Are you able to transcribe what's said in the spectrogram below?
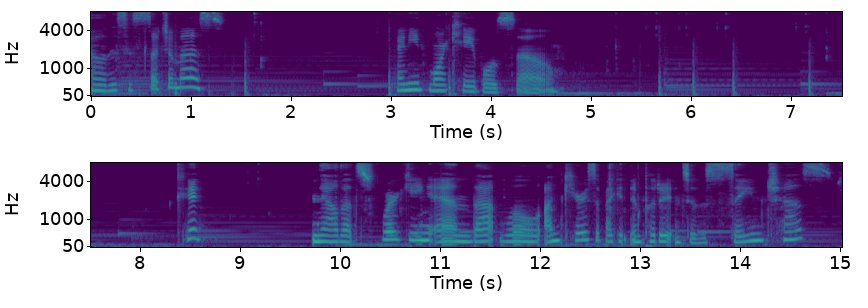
Oh, this is such a mess. I need more cables though. Okay. Now that's working and that will... I'm curious if I can input it into the same chest.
